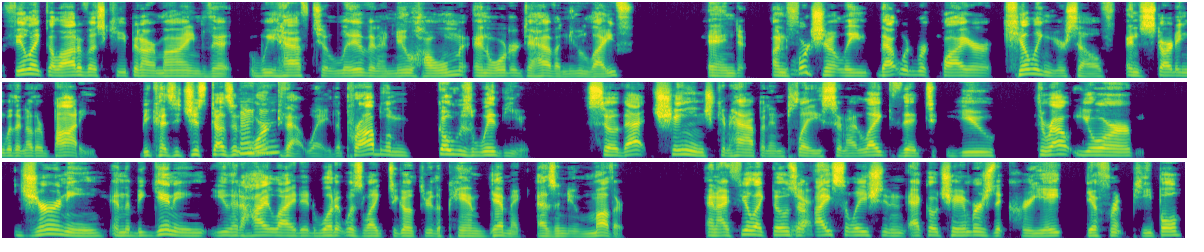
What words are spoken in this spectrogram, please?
I feel like a lot of us keep in our mind that we have to live in a new home in order to have a new life. And unfortunately, that would require killing yourself and starting with another body because it just doesn't Mhm. work that way. The problem goes with you. So that change can happen in place. And I like that you, throughout your journey in the beginning, you had highlighted what it was like to go through the pandemic as a new mother. And I feel like those Yes. are isolation and echo chambers that create different people.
